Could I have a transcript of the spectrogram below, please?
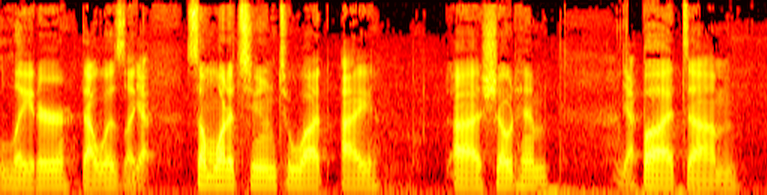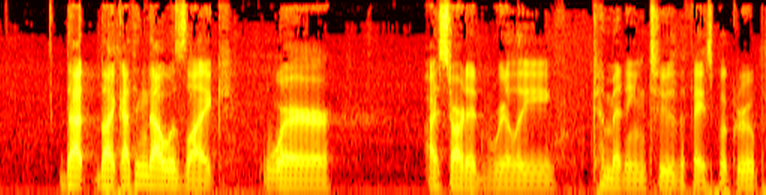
later that was like Yep. somewhat attuned to what i uh, showed him Yep. but um that like i think that was like where i started really committing to the facebook group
